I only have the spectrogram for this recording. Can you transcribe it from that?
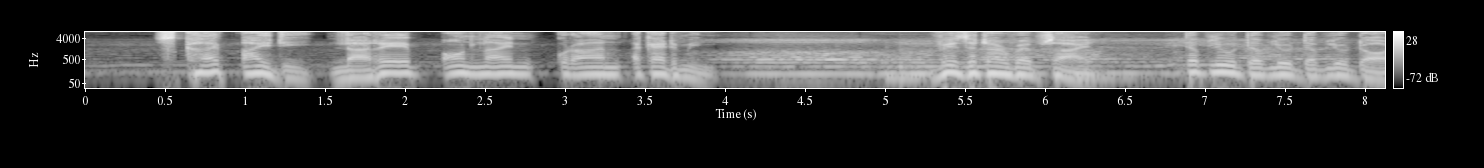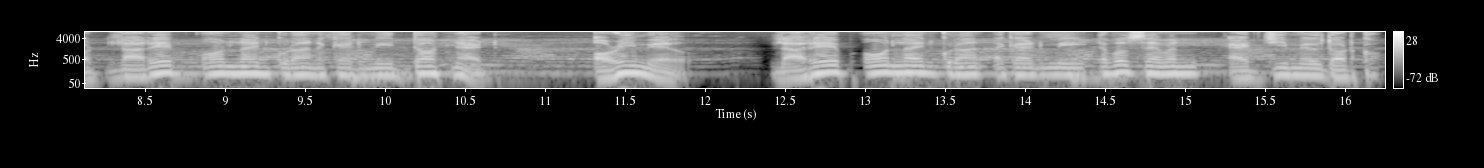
Skype ID Lareb Online Quran Academy. Visit our website www.larebonlinequranacademy.net or email Lareb online Quran academy double seven eight gmail dot com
